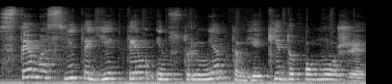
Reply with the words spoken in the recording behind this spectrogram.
STEM освіта є тим інструментом, який допоможе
